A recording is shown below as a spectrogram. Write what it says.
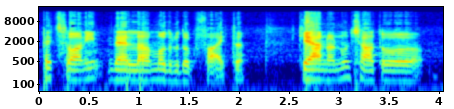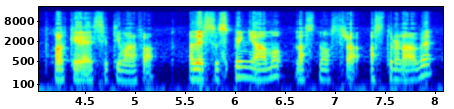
pezzoni del modulo Dogfight che hanno annunciato qualche settimana fa. Adesso spegniamo la nostra astronave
